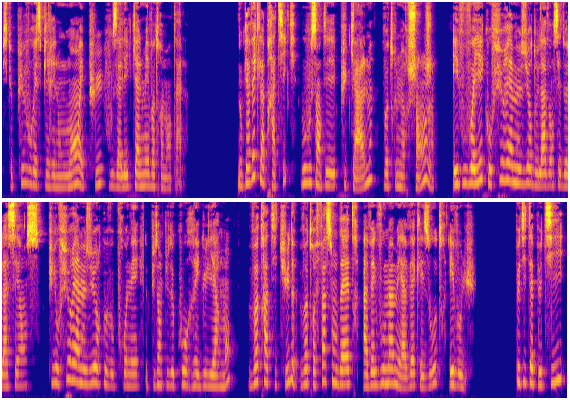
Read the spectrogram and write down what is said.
puisque plus vous respirez longuement et plus vous allez calmer votre mental. Donc avec la pratique, vous vous sentez plus calme, votre humeur change, et vous voyez qu'au fur et à mesure de l'avancée de la séance, puis au fur et à mesure que vous prenez de plus en plus de cours régulièrement, votre attitude, votre façon d'être avec vous-même et avec les autres évolue. Petit à petit,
